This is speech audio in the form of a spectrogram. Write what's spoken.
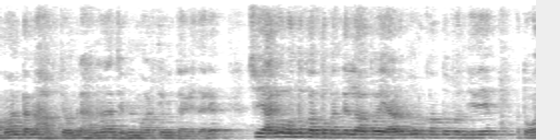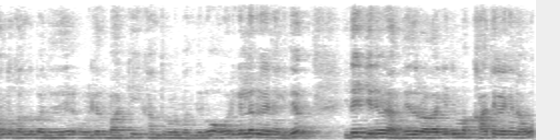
ಅಮೌಂಟನ್ನು ಹಾಕ್ತೇವೆ. ಅಂದರೆ ಹಣನ ಜಮೆ ಮಾಡ್ತೀವಿ ಅಂತ ಹೇಳಿದ್ದಾರೆ. ಸೊ ಯಾರಿಗೂ ಒಂದು ಕಂತು ಬಂದಿಲ್ಲ ಅಥವಾ ಎರಡು ಮೂರು ಕಂತು ಬಂದಿದೆ ಅಥವಾ ಒಂದು ಕಂತು ಬಂದಿದೆ ಉಳಿದ ಬಾಕಿ ಕಂತುಗಳು ಬಂದಿಲ್ಲ ಅವರಿಗೆಲ್ಲರೂ ಏನಾಗಿದೆ? ಇದೇ ಜನವರಿ ಹದಿನೈದರೊಳಗಾಗಿ ನಿಮ್ಮ ಖಾತೆಗಳಿಗೆ ನಾವು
